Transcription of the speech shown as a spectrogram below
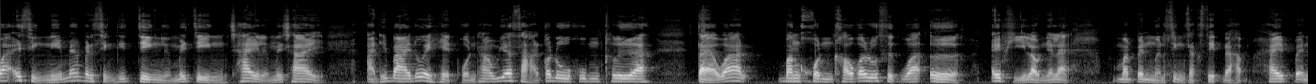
ว่าไอ้สิ่งนี้แม่งเป็นสิ่งที่จริงหรือไม่จริง ใช่หรือไม่ใช่ อธิบายด้วยเหตุผลทางวิทยาศาสตร์ก็ดูคุมเครือ แต่ว่าบางคนเขาก็รู้สึกว่า เออ ไอ้ผีเหล่านี้แหละ มันเป็นเหมือนสิ่งศักดิ์สิทธิ์นะครับ ให้เป็น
